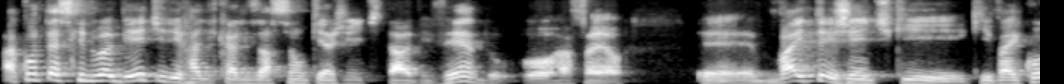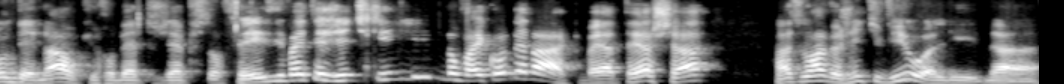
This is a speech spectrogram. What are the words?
Acontece que no ambiente de radicalização que a gente está vivendo, o Rafael, é, vai ter gente que, que vai condenar o que o Roberto Jefferson fez e vai ter gente que não vai condenar, que vai até achar razoável. A gente viu ali na,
